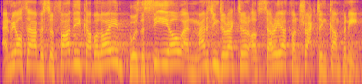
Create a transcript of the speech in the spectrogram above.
And we also have Mr. Fadi Kabalaoui, who is the CEO and Managing Director of Sariya Contracting Company.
